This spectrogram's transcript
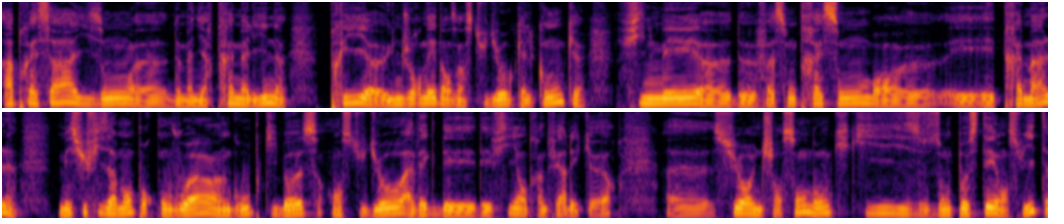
après ça, ils ont, de manière très maligne, pris une journée dans un studio quelconque, filmé de façon très sombre et, très mal, mais suffisamment pour qu'on voit un groupe qui bosse en studio avec des, filles en train de faire les chœurs, euh, sur une chanson donc qu'ils ont posté ensuite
